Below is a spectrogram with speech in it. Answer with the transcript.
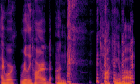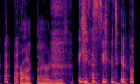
I work really hard on talking about a product that I already use. Yes, you do.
